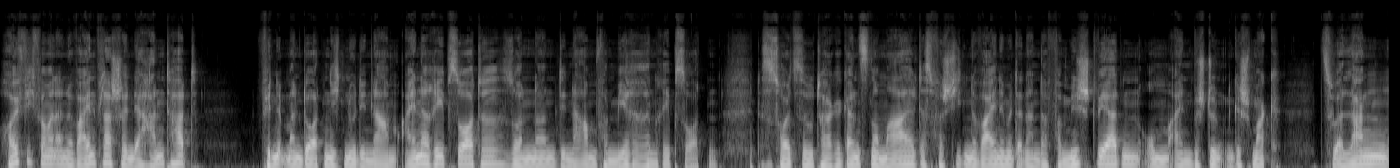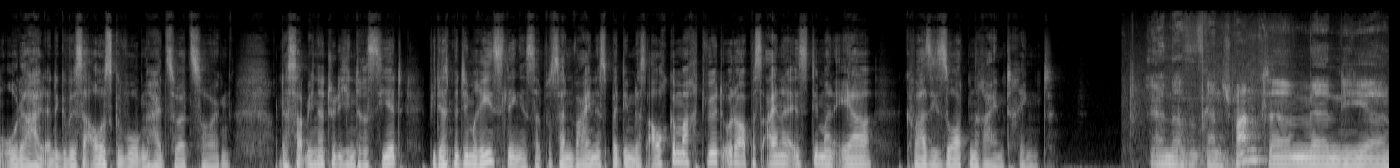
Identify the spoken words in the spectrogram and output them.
Häufig, wenn man eine Weinflasche in der Hand hat, findet man dort nicht nur den Namen einer Rebsorte, sondern den Namen von mehreren Rebsorten. Das ist heutzutage ganz normal, dass verschiedene Weine miteinander vermischt werden, um einen bestimmten Geschmack zu erlangen oder halt eine gewisse Ausgewogenheit zu erzeugen. Und das hat mich natürlich interessiert, wie das mit dem Riesling ist, ob das ein Wein ist, bei dem das auch gemacht wird oder ob es einer ist, den man eher quasi sortenrein trinkt. Ja, das ist ganz spannend. Ähm, die, äh,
